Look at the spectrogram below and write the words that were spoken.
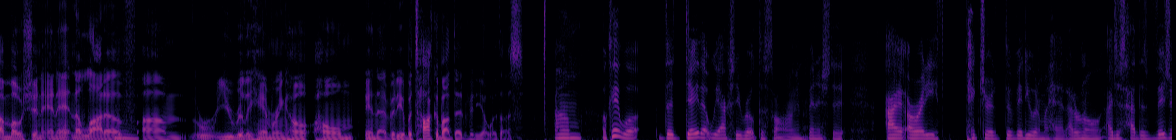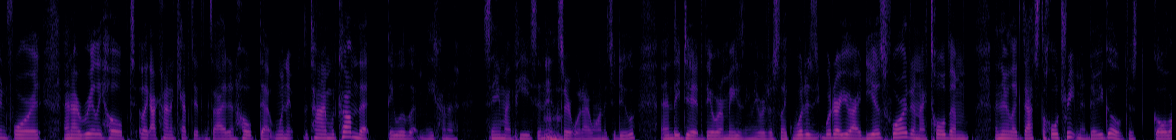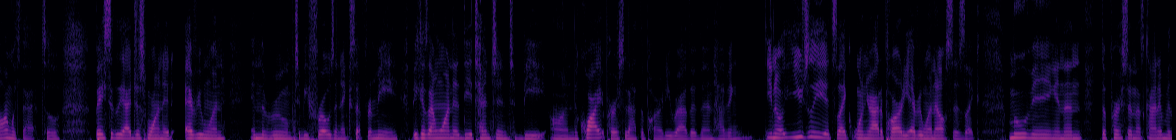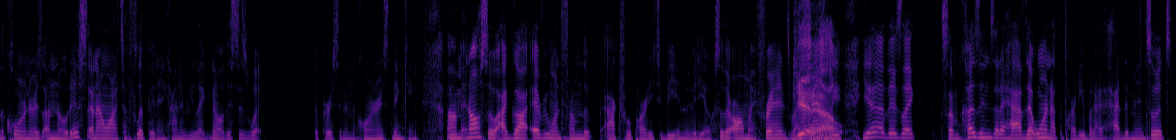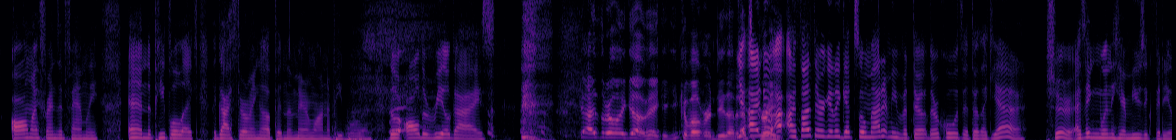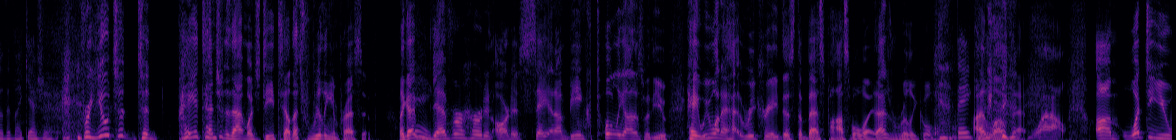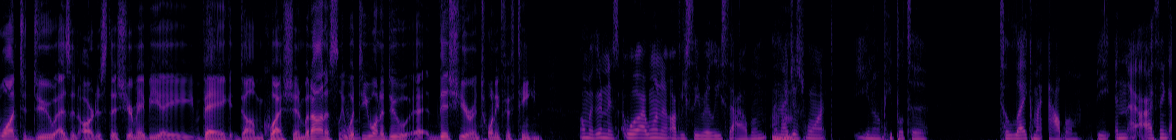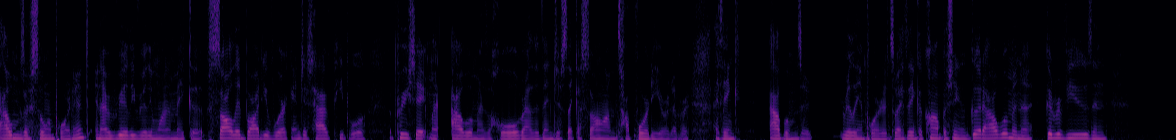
emotion in it and a lot of Mm. um, r- you really hammering ho- home in that video. But talk about that video with us. um okay well the day that we actually wrote the song and finished it i already pictured the video in my head i don't know i just had this vision for it and i really hoped like i kind of kept it inside and hoped that when it the time would come that they would let me kind of say my piece and Mhm. insert what i wanted to do and they did. They were amazing. They were just like what is what are your ideas for it? And i told them and they're like that's the whole treatment. There you go. Just go along with that. So basically i just wanted everyone in the room to be frozen except for me because I wanted the attention to be on the quiet person at the party rather than having you know usually it's like when you're at a party everyone else is like moving and then the person that's kind of in the corner is unnoticed and I wanted to flip it and kind of be like no this is what the person in the corner is thinking um, and also I got everyone from the actual party to be in the video so they're all my friends my Get family out. yeah there's like some cousins that I have that weren't at the party, but I had them in. So it's all my friends and family, and the people like the guy throwing up and the marijuana people, and they're all the real guys. Guy throwing up. Hey, can you come over and do that? yeah, That's I great. know. I, I thought they were gonna get so mad at me, but they're they're cool with it. They're like, yeah, sure. I think when they hear music video, they're like, yeah, sure. For you to to pay attention to that much detail, that's really impressive. Like I've Thanks. never heard an artist say, and I'm being totally honest with you. Hey, we want to ha- recreate this the best possible way. That's really cool. Thank you. I love that. Wow. Um, what do you want to do as an artist this year? Maybe a vague, dumb question, but honestly, what Mhm. do you want to do uh, this year in 2015? Oh my goodness. Well, I want to obviously release the album, and I Mhm. just want you know people to to like my album. Be and I, I think albums are so important, and I really really want to make a solid body of work and just have people appreciate my album as a whole rather than just like a song on top 40 or whatever. I think albums are really important. So I think accomplishing a good album and a good reviews and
